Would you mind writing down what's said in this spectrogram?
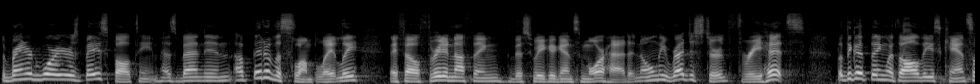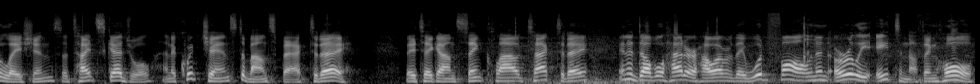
The Brainerd Warriors baseball team has been in a bit of a slump lately. They fell 3-0 this week against Moorhead and only registered three hits. But the good thing with all these cancellations, a tight schedule, and a quick chance to bounce back today. They take on St. Cloud Tech today in a doubleheader. However, they would fall in an early 8-0 hole.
